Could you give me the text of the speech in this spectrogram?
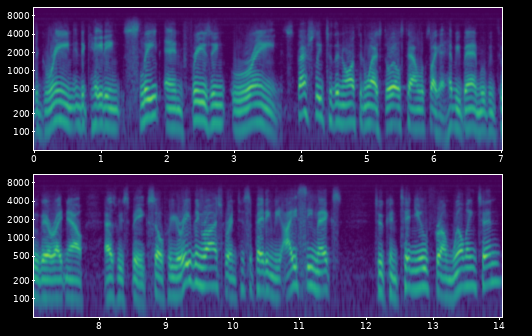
the green indicating sleet and freezing rain, especially to the north and west. Doylestown looks like a heavy band moving through there right now as we speak. So for your evening rush, we're anticipating the icy mix to continue from Wilmington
